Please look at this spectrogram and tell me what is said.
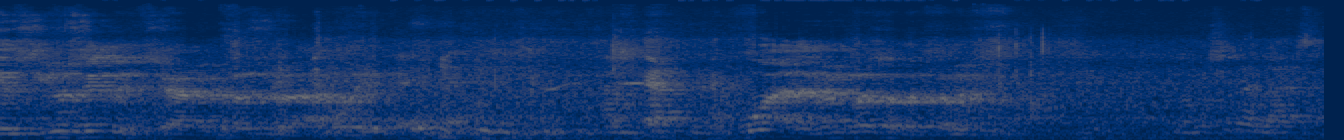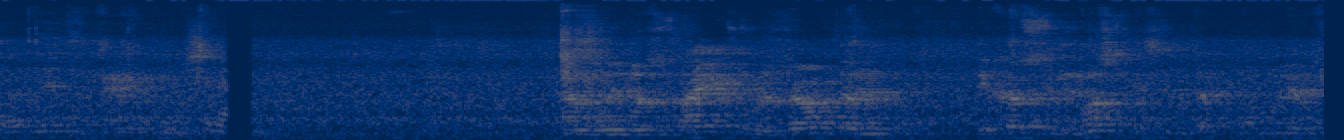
is using the chair because you are away. Who are the members of the committee? And we must try to resolve them because in most cases the problems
